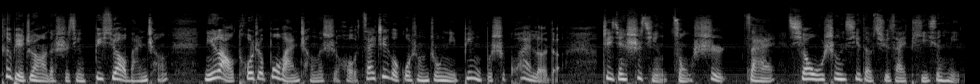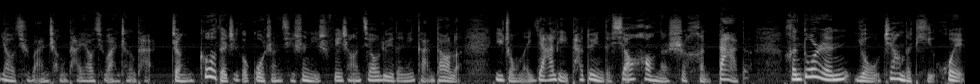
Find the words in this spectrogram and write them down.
特别重要的事情必须要完成，你老拖着不完成的时候，在这个过程中你并不是快乐的。这件事情总是在悄无声息的去在提醒你要去完成它，要去完成它。整个的这个过程，其实你是非常焦虑的，你感到了一种的压力，它对你的消耗呢是很大的。很多人有这样的体会，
